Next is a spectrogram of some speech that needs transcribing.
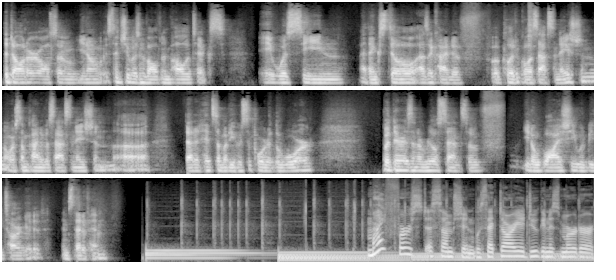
The daughter also, you know, since she was involved in politics, it was seen, I think, still as a kind of a political assassination or some kind of assassination uh, that had hit somebody who supported the war. But there isn't a real sense of you know, why she would be targeted instead of him. My first assumption was that Darya Dugina's murder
